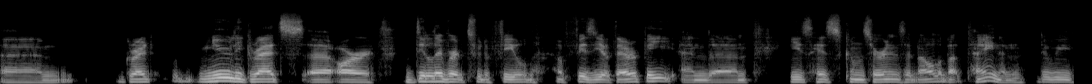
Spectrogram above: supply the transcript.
um, grad newly grads uh, are delivered to the field of physiotherapy and um, his his concerns and all about pain and do we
